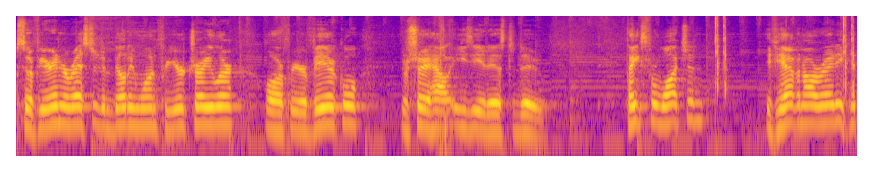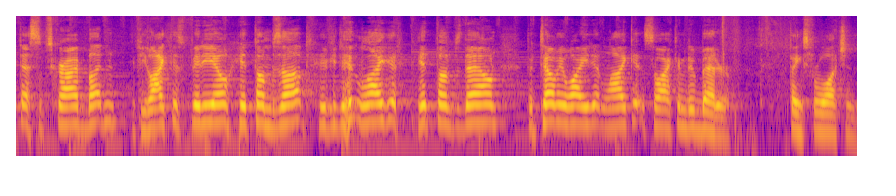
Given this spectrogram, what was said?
So if you're interested in building one for your trailer or for your vehicle, it'll show you how easy it is to do. Thanks for watching. If you haven't already, hit that subscribe button. If you like this video, hit thumbs up. If you didn't like it, hit thumbs down. But tell me why you didn't like it so I can do better. Thanks for watching.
